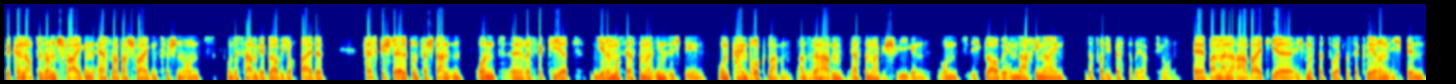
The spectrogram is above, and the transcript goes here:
wir können auch zusammen schweigen. Erstmal war Schweigen zwischen uns. Und das haben wir, glaube ich, auch beide festgestellt und verstanden und äh, respektiert. Jeder muss erst einmal in sich gehen und keinen Druck machen. Also wir haben erst einmal geschwiegen und ich glaube im Nachhinein, das war die beste Reaktion. Äh, bei meiner Arbeit hier, ich muss dazu etwas erklären, ich bin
